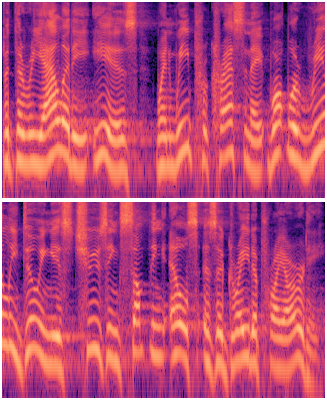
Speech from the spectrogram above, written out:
But the reality is, when we procrastinate, what we're really doing is choosing something else as a greater priority.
